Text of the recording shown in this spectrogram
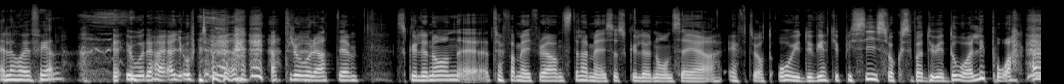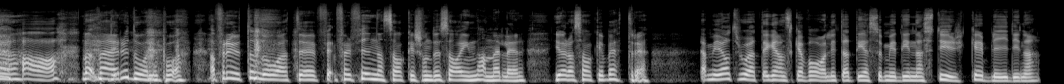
Eller har jag fel? Jo, det har jag gjort. jag tror att eh, skulle någon eh, träffa mig för att anställa mig så skulle någon säga efteråt Oj, du vet ju precis också vad du är dålig på. Ja. Va, vad är du dålig på? Ja, förutom då att eh, förfina saker som du sa innan eller göra saker bättre. Ja, men jag tror att det är ganska vanligt att det som är dina styrkor blir dina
